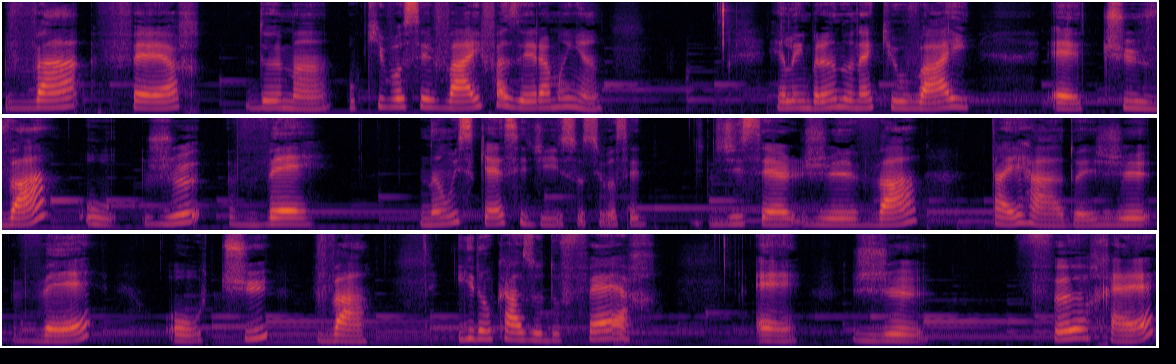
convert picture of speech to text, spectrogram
vas faire demain? O que você vai fazer amanhã? Relembrando, né, que o vai é tu vas ou je vais. Não esquece disso se você disser je vais, tá errado. É je vais ou tu vas. E no caso do faire, é je ferai,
